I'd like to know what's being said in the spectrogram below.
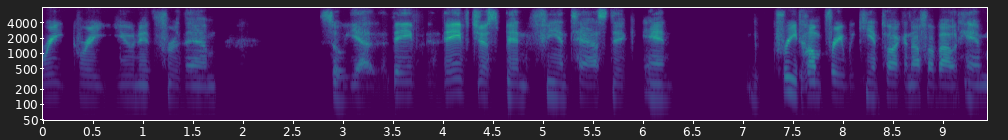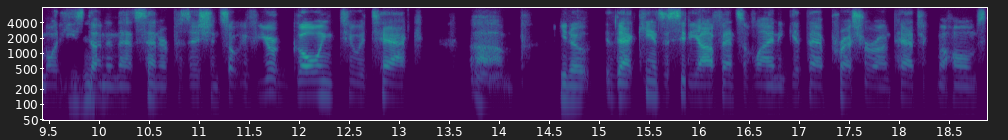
great great unit for them. So yeah, they've they've just been fantastic. And Creed Humphrey, we can't talk enough about him, what he's mm-hmm. done in that center position. So if you're going to attack. Um, you know, that Kansas City offensive line and get that pressure on Patrick Mahomes,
